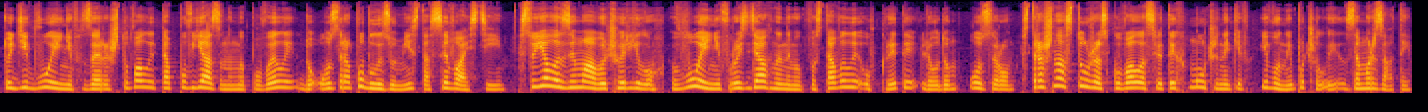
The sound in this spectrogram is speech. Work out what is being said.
Тоді воїнів заарештували та пов'язаними повели до озера поблизу міста Севастії. Стояла зима, вечоріло. Воїнів роздягненими поставили у вкрите льодом озеро. Страшна стужа скувала святих мучеників, і вони почали замерзати.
